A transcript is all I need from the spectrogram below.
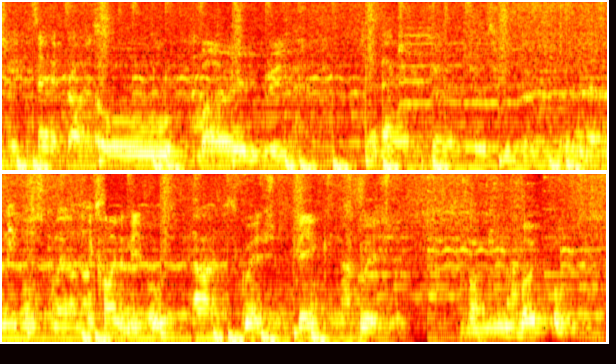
Sweet potato fries. Oh, baby. Bit of extra. The extras, you know, you know. the meatballs coming on They're kind of meatballs. Squished. Big, squished. Meatballs.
